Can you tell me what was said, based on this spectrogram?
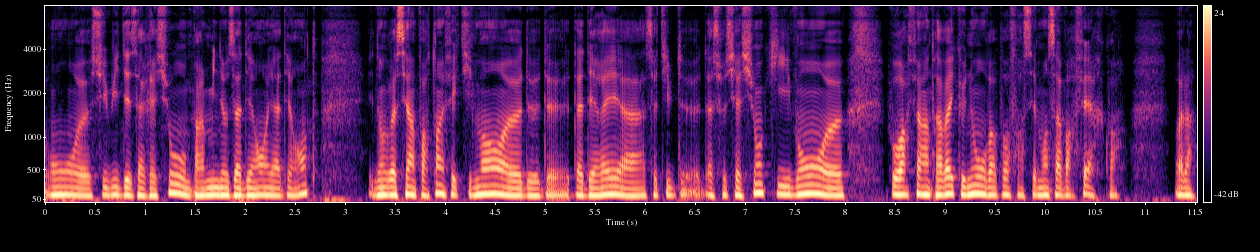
ont subi des agressions parmi nos adhérents et adhérentes. Et donc, bah, c'est important effectivement d'adhérer à ce type d'associations qui vont pouvoir faire un travail que nous, on va pas forcément savoir faire. Quoi. Voilà,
